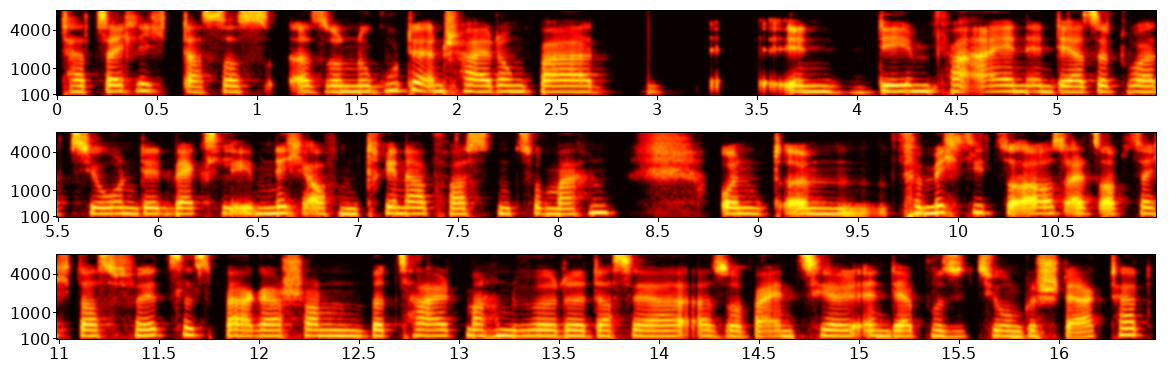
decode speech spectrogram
tatsächlich, dass das also eine gute Entscheidung war, in dem Verein, in der Situation, den Wechsel eben nicht auf dem Trainerposten zu machen. Und ähm, für mich sieht so aus, als ob sich das für Hitzelsberger schon bezahlt machen würde, dass er also Weinziel in der Position gestärkt hat.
